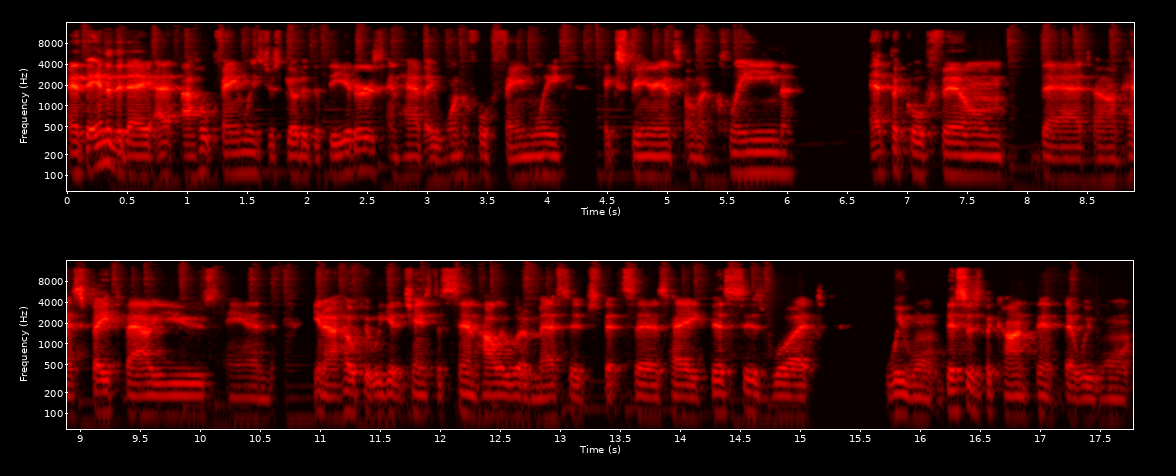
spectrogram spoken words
and at the end of the day I, I hope families just go to the theaters and have a wonderful family experience on a clean ethical film that um, has faith values and you know i hope that we get a chance to send hollywood a message that says hey this is what we want. This is the content that we want.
